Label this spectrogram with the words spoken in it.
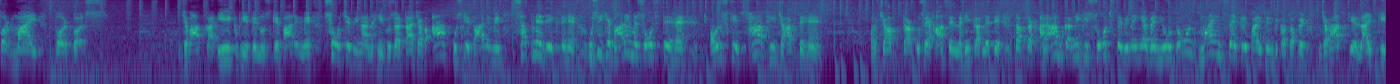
for my purpose जब आपका एक भी दिन उसके बारे में सोचे बिना नहीं गुजरता, जब आप उसके बारे में सपने देखते हैं, उसी के बारे में सोचते हैं और उसके साथ ही जागते हैं। और जब तक उसे हासिल नहीं कर लेते, तब तक आराम करने की सोचते भी नहीं है। When you don't mind sacrificing because of it जब आपके लाइफ की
